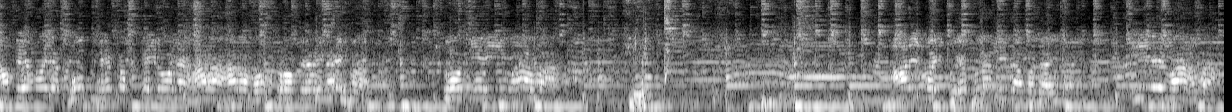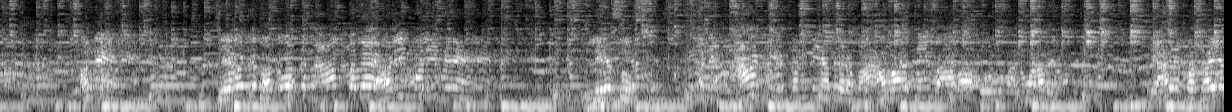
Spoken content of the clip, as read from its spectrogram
આ બહેનોએ ખૂબ મેકઅપ કર્યો અને હારા હારા વસ્ત્રો પહેરીને આવ્યા તો કે ઈ વાહ વાહ. હારી ભાઈ ફેફલા લીધા બધા ઈ વાહ વાહ. અને છેવટે ભગવત નામ બધાય હળી મળીને લેશું. અને આ કીર્તનની અંદર વાહવાથી વાહવા બોલવાનું આવે, ત્યારે બધાએ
